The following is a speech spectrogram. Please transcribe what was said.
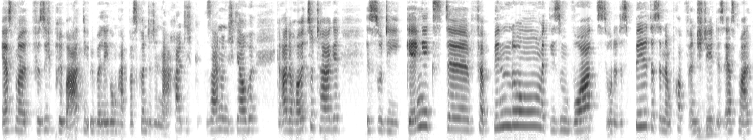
erstmal für sich privat die Überlegung hat, was könnte denn nachhaltig sein. Und ich glaube, gerade heutzutage ist so die gängigste Verbindung mit diesem Wort oder das Bild, das in deinem Kopf entsteht, mhm. ist erstmal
